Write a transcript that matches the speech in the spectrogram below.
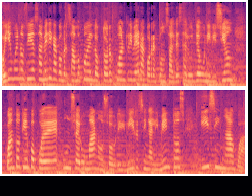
Hoy en Buenos Días América conversamos con el doctor Juan Rivera, corresponsal de salud de Univisión. ¿Cuánto tiempo puede un ser humano sobrevivir sin alimentos y sin agua?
